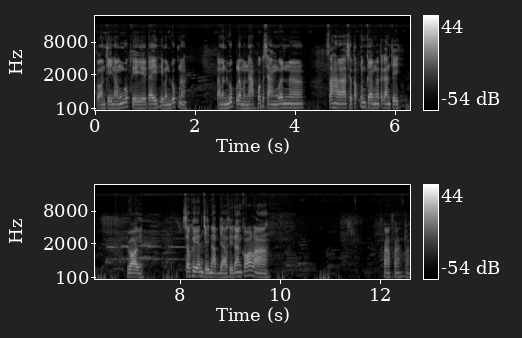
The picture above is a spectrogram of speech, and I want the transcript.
Còn anh chị nào muốn rút thì đây thì mình rút nè. Là mình rút là mình nạp qua cái sàn bên uh, tóc com người nghe các anh chị. Rồi sau khi anh chị nạp vào thì đang có là khoan khoan khoan.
